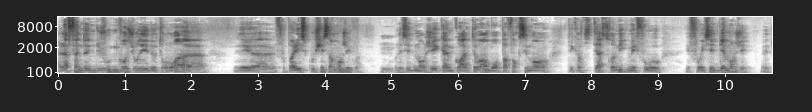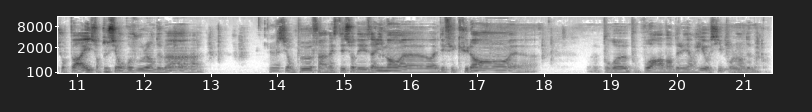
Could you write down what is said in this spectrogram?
à la fin d'une une grosse journée de tournoi, euh, euh, faut pas aller se coucher sans manger, quoi. Mm. On essaie de manger quand même correctement. Bon, pas forcément des quantités astronomiques, mais faut, il faut essayer de bien manger. Et toujours pareil, surtout si on rejoue le lendemain. Hein. Si on peut, enfin, rester sur des aliments, euh, des féculents, euh, pour, euh, pour pouvoir avoir de l'énergie aussi pour le lendemain, quoi.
